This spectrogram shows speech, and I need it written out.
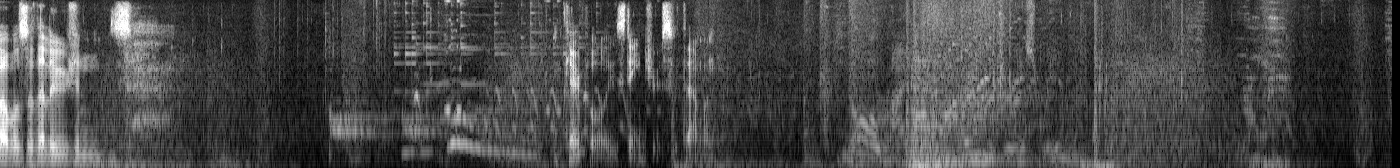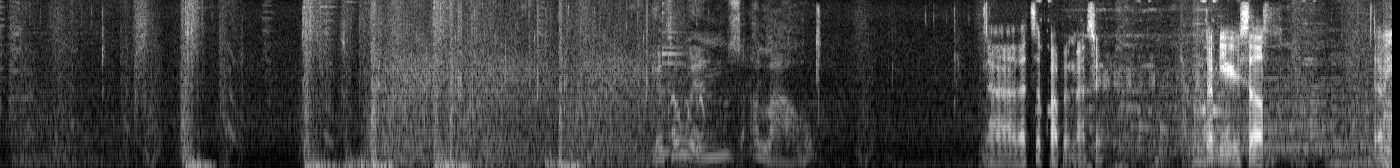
Bubbles with illusions. Careful, he's dangerous with that one. If allow, Uh, that's a puppet master. W yourself. W.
